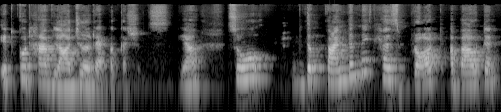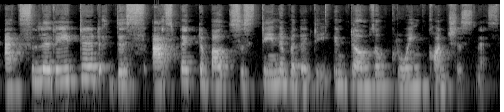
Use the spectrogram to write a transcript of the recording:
It could have larger repercussions. Yeah. So the pandemic has brought about and accelerated this aspect about sustainability in terms of growing consciousness.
